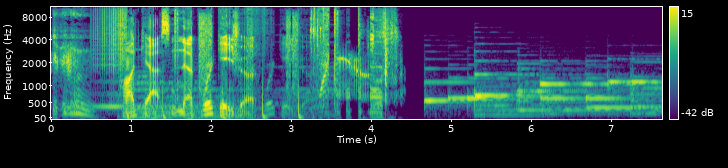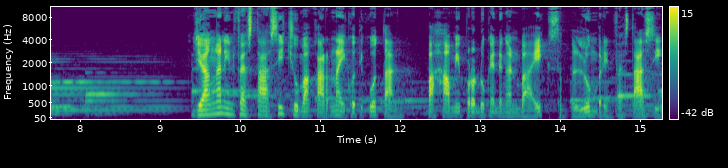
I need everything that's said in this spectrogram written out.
Podcast Network Asia. Jangan investasi cuma karena ikut-ikutan. Pahami produknya dengan baik sebelum berinvestasi.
